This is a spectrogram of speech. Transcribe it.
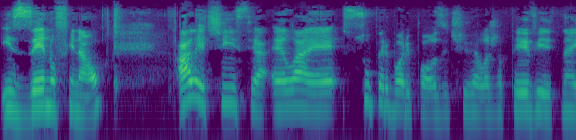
e Z no final. A Letícia, ela é super body positive, ela já teve, né,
